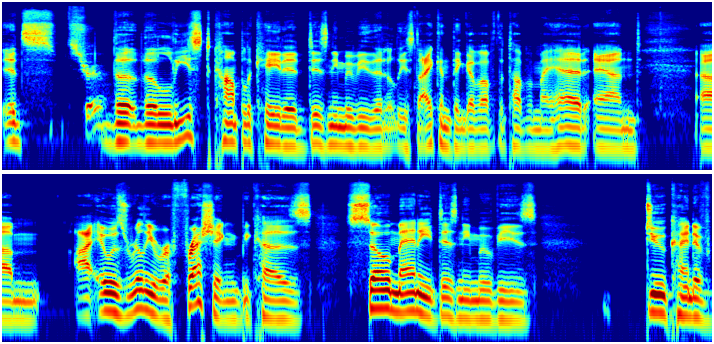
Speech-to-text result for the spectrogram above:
it's it's true. the the least complicated Disney movie that at least I can think of off the top of my head, and um, I it was really refreshing because so many Disney movies do kind of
